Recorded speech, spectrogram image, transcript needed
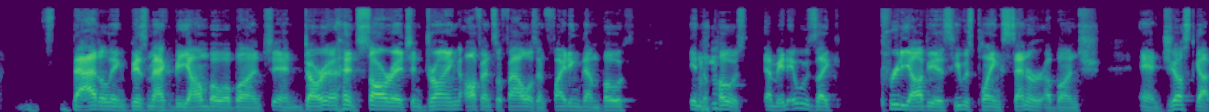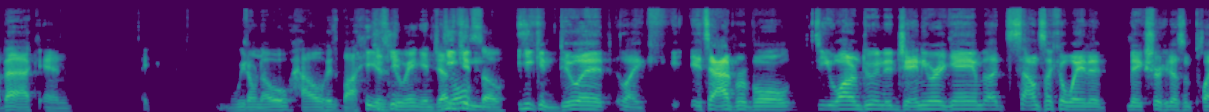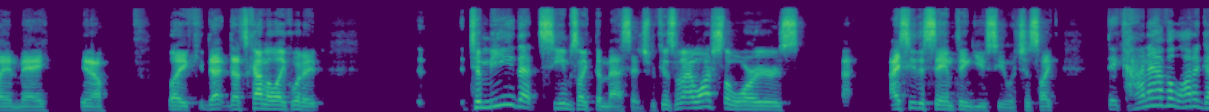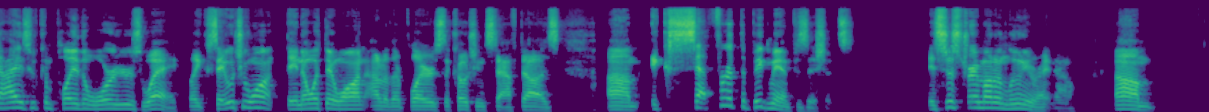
battling Bismack Biyombo a bunch and Dar and Saric and drawing offensive fouls and fighting them both in the mm-hmm. post. I mean, it was like pretty obvious he was playing center a bunch and just got back and we don't know how his body is can, doing in general. He can, so he can do it. Like it's admirable do you want him doing a January game? That sounds like a way to make sure he doesn't play in May. You know, like that. That's kind of like what it. To me, that seems like the message because when I watch the Warriors, I, I see the same thing you see, which is like they kind of have a lot of guys who can play the Warriors way. Like, say what you want, they know what they want out of their players. The coaching staff does, um, except for at the big man positions. It's just Draymond and Looney right now. Um,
